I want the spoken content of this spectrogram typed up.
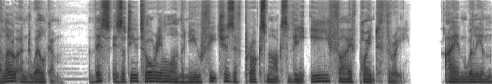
Hello and welcome. This is a tutorial on the new features of Proxmox VE 5.3. I am William,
